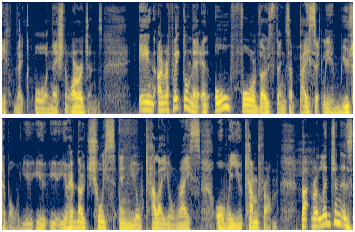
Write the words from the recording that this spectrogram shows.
ethnic, or national origins. And I reflect on that, and all four of those things are basically immutable. You, you, you have no choice in your colour, your race, or where you come from. But religion is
